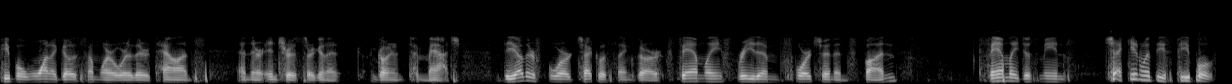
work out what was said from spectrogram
people want to go somewhere where their talents and their interests are going to going to match. The other four checklist things are family, freedom, fortune, and fun. Family just means check in with these people's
